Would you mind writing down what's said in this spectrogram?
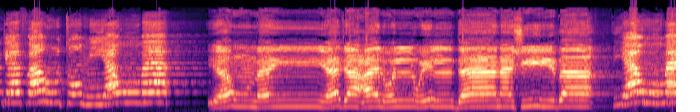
كفرتم يوما؟ يوما يجعل الولدان شيبا. يوما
